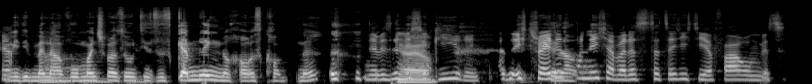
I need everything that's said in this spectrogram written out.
Ja. Wie die Männer, ah. wo manchmal so dieses Gambling noch rauskommt, ne? Ja, wir sind ja, nicht ja. so gierig. Also ich trade genau. zwar nicht, aber das ist tatsächlich die Erfahrung, dass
